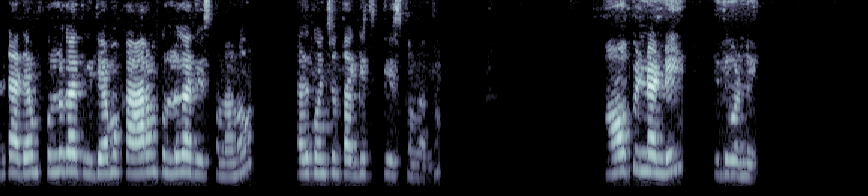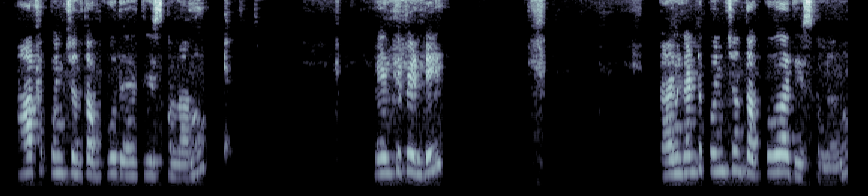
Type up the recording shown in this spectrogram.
అంటే అదేమో ఫుల్గా ఇదేమో కారం ఫుల్గా తీసుకున్నాను. అది కొంచెం తగ్గించి తీసుకున్నాను. ఆవు పిండి అండి ఇదిగోండి. హాఫ్ కొంచెం తక్కువ తీసుకున్నాను. మెంతి పిండి దానికంటే కొంచెం తక్కువగా తీసుకున్నాను.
